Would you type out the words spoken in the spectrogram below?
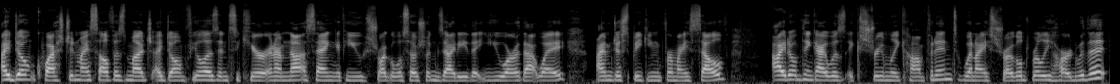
I don't question myself as much. I don't feel as insecure. And I'm not saying if you struggle with social anxiety that you are that way. I'm just speaking for myself. I don't think I was extremely confident when I struggled really hard with it.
